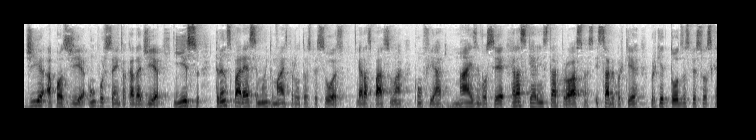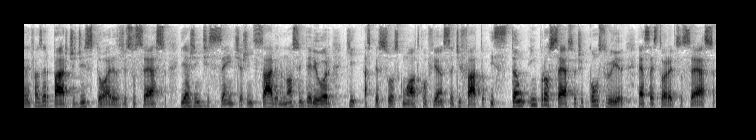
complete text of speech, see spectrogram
dia após dia, 1% a cada dia. E isso transparece muito mais para outras pessoas. Elas passam a confiar mais em você. Elas querem estar próximas. E sabe por quê? Porque todas as pessoas querem fazer parte de histórias de sucesso. E a gente sente, a gente sabe no nosso interior que as pessoas com autoconfiança de fato estão em processo de construir essa história de sucesso.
